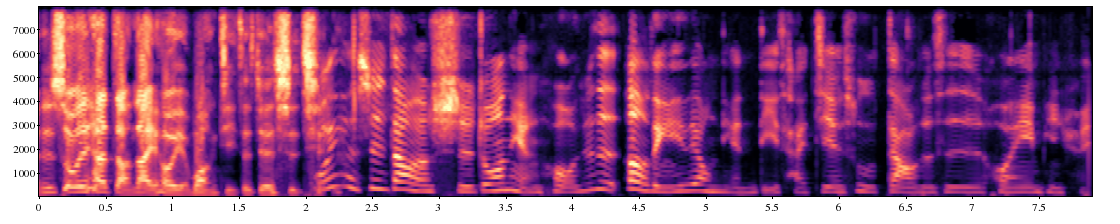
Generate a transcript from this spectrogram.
说不定他长大以后也忘记这件事情我。也是到了十多年后，就是二零一六年底才接触到就是婚姻平权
